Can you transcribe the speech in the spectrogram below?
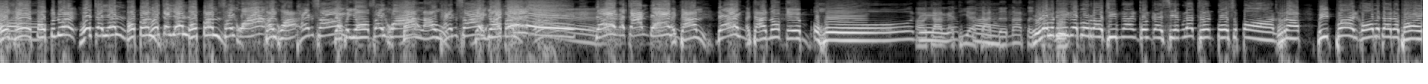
โอเคตบมันด้วยเฮ้ยใจเย็นตบมันเฮ้ยใจเย็นตบมันใส่ขวาใส่ขวาแทงซ้ายอย่าไปยอมใส่ขวาบ้านเราแทงซ้ายอย่ายอมมันเอ้ยเออแดงอาจารย์แดงอาจารย์แดงอาจารย์นอกเกมโอ้โห อาจารย์นี่คบที่อาจารย์เดินหน้าตึกแล้ววันนี้ก็พวกเราทีมงานกลไกเสียงและเทิร์นโปรสปอร์ตครับ ผิดพลาดขอประทานอภัย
